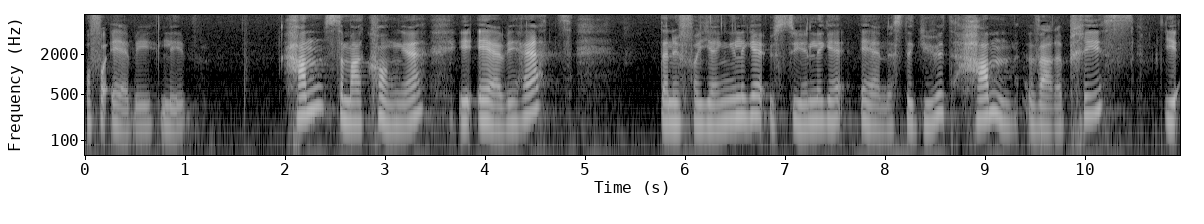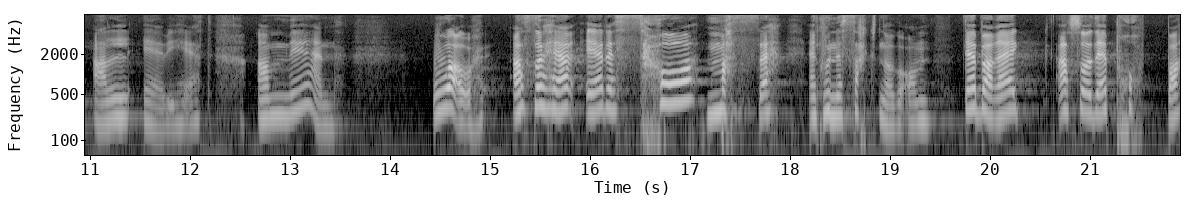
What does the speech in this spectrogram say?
og få evig liv. Han som er konge i evighet, den uforgjengelige, usynlige, eneste Gud. Han være pris i all evighet. Amen. Wow! Altså, her er det så masse en kunne sagt noe om. Det er bare altså, det er proppa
